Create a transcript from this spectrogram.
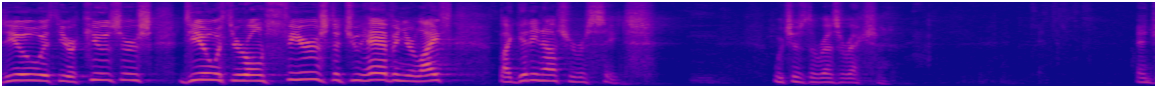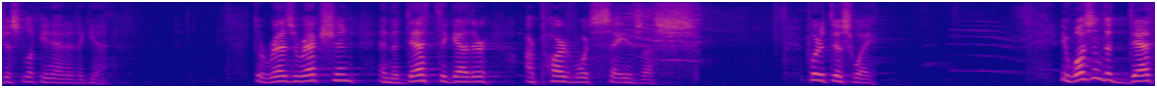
deal with your accusers, deal with your own fears that you have in your life by getting out your receipt, which is the resurrection, and just looking at it again. The resurrection and the death together are part of what saves us. Put it this way it wasn't the death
